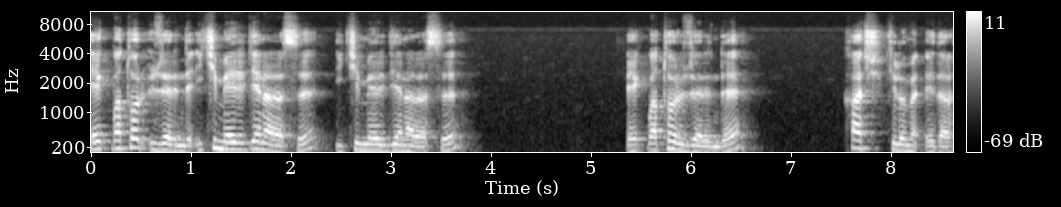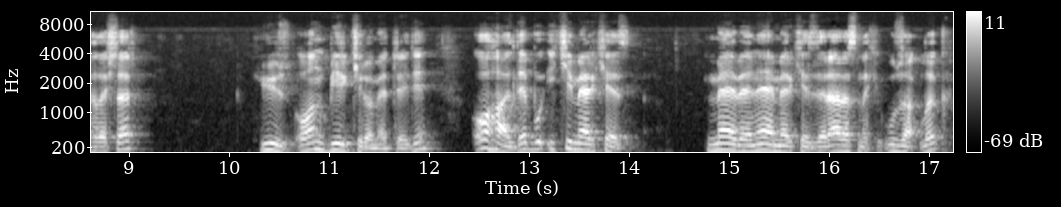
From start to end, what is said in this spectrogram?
ekvator üzerinde iki meridyen arası iki meridyen arası ekvator üzerinde kaç kilometreydi arkadaşlar? 111 kilometreydi. O halde bu iki merkez M ve N merkezleri arasındaki uzaklık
